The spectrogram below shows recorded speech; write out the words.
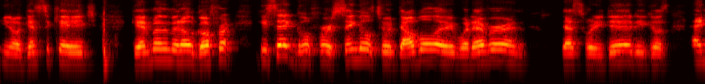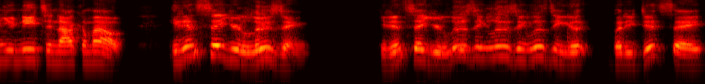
You know, against the cage, get him in the middle, go for." He said, "Go for a single to a double or whatever," and that's what he did. He goes, "And you need to knock him out." He didn't say you're losing. He didn't say you're losing, losing, losing, but he did say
